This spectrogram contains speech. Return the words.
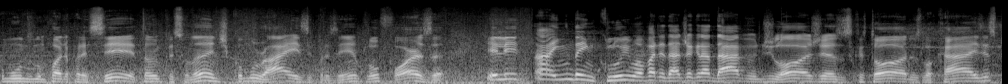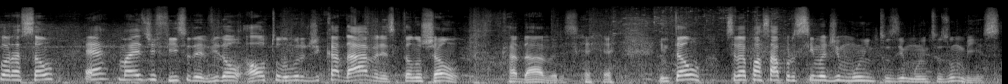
o mundo não pode aparecer tão impressionante como Rise, por exemplo, ou Forza, ele ainda inclui uma variedade agradável de lojas, escritórios, locais. A exploração é mais difícil devido ao alto número de cadáveres que estão no chão. Cadáveres. então, você vai passar por cima de muitos e muitos zumbis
